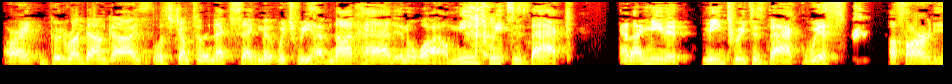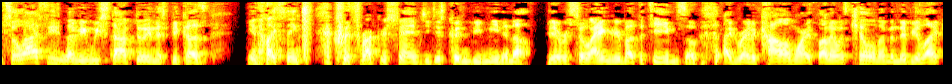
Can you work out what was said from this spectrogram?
All right, good rundown, guys. Let's jump to the next segment, which we have not had in a while. Mean Tweets is back, and I mean it. Mean Tweets is back with authority. So last season, I mean, we stopped doing this because, you know, I think with Rutgers fans, you just couldn't be mean enough. They were so angry about the team. So I'd write a column where I thought I was killing them and they'd be like,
